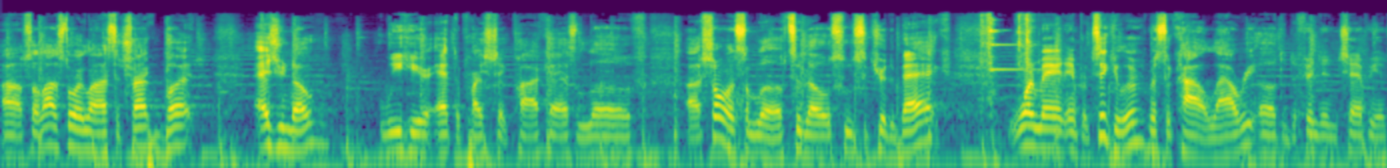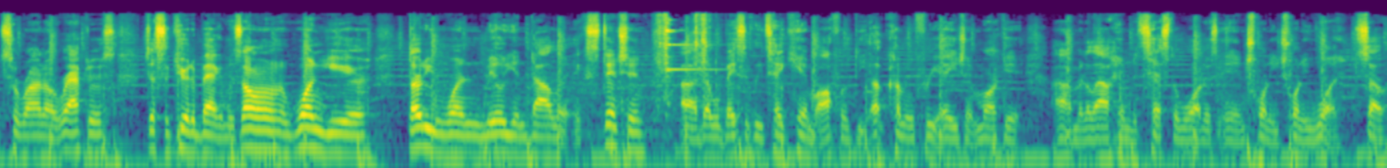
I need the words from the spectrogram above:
Uh, so, a lot of storylines to track, but as you know, we here at the Price Check Podcast love uh, showing some love to those who secure the bag. One man in particular, Mr. Kyle Lowry of the defending champion Toronto Raptors, just secured a bag of his own, one year, $31 million extension uh, that will basically take him off of the upcoming free agent market um, and allow him to test the waters in 2021. So,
